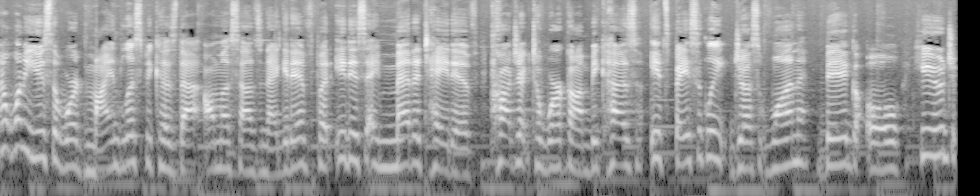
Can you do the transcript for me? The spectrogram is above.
I don't want to use the word mindless because that almost sounds negative, but it is a meditative project to work on because it's basically just one big old huge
